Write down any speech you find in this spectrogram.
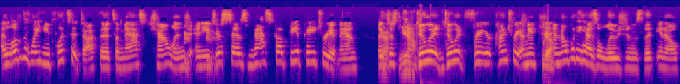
I love the way he puts it, Doc, that it's a mask challenge. And he just says, mask up, be a patriot, man. Like, Yeah. just Yeah. do it, do it for your country. I mean, Yeah. and nobody has illusions that, you know,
